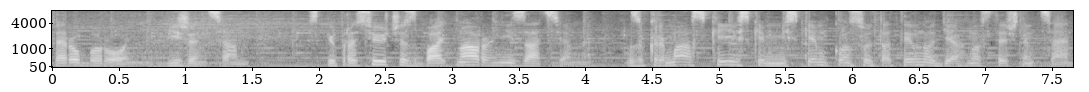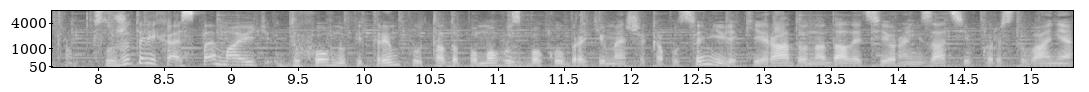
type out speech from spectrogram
теробороні, біженцям, співпрацюючи з багатьма організаціями, зокрема з Київським міським консультативно-діагностичним центром. Служителі ХСП мають духовну підтримку та допомогу з боку братів менших капуцинів, які радо надали цій організації в користування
